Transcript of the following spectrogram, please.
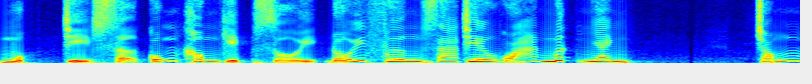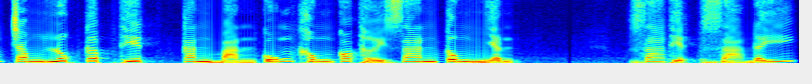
Mục chỉ sợ cũng không kịp rồi, đối phương ra chiêu quá mức nhanh. Chóng trong lúc cấp thiết, căn bản cũng không có thời gian công nhận. Ra thiệt giả đấy.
